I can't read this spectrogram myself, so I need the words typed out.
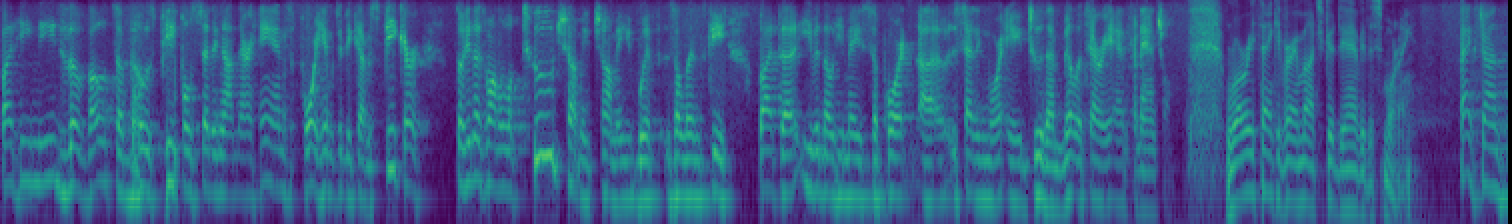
but he needs the votes of those people sitting on their hands for him to become Speaker. So he doesn't want to look too chummy chummy with Zelensky, but uh, even though he may support uh, sending more aid to them, military and financial. Rory, thank you very much. Good to have you this morning. Thanks, John.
